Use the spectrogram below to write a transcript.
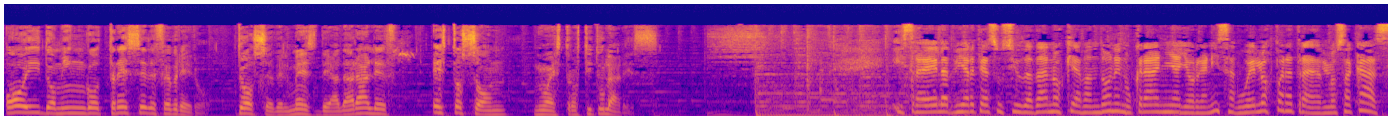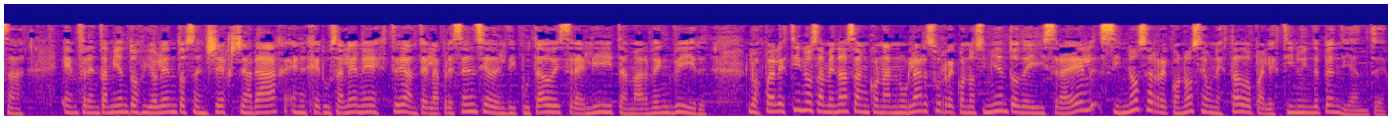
Hoy, domingo 13 de febrero, 12 del mes de Adar Aleph, estos son nuestros titulares. Israel advierte a sus ciudadanos que abandonen Ucrania y organiza vuelos para traerlos a casa. Enfrentamientos violentos en Sheikh Jarrah, en Jerusalén Este, ante la presencia del diputado israelí Tamar Ben-Gvir. Los palestinos amenazan con anular su reconocimiento de Israel si no se reconoce a un Estado palestino independiente.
